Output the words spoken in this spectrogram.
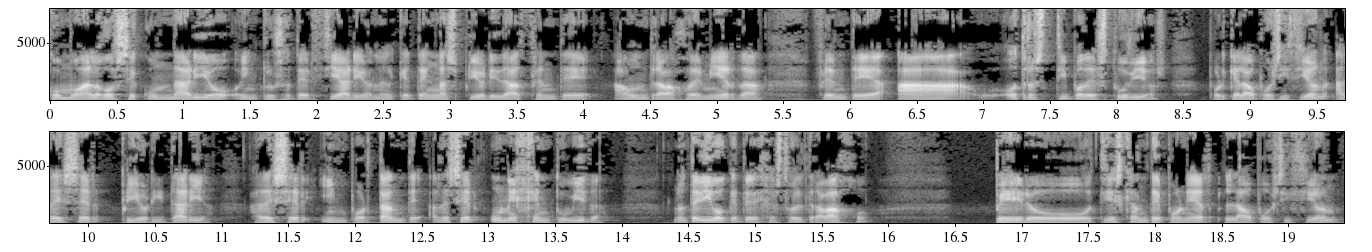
como algo secundario o incluso terciario, en el que tengas prioridad frente a un trabajo de mierda, frente a otros tipos de estudios, porque la oposición ha de ser prioritaria, ha de ser importante, ha de ser un eje en tu vida. No te digo que te dejes todo el trabajo, pero tienes que anteponer la oposición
